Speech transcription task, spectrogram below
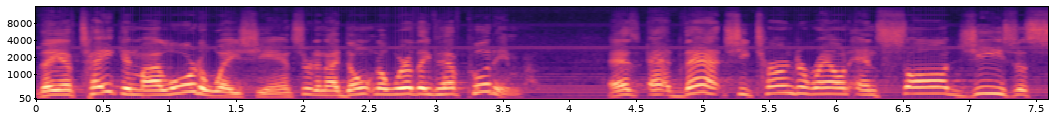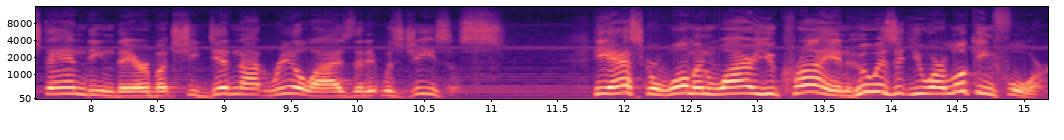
They have taken my Lord away, she answered, and I don't know where they have put him. As, at that, she turned around and saw Jesus standing there, but she did not realize that it was Jesus. He asked her, Woman, why are you crying? Who is it you are looking for?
